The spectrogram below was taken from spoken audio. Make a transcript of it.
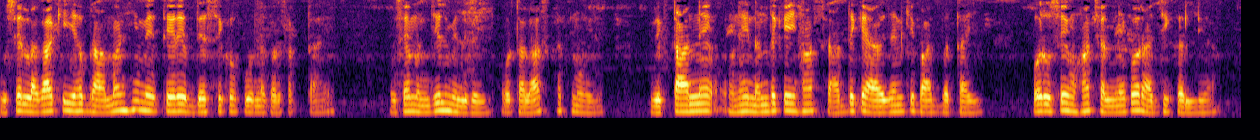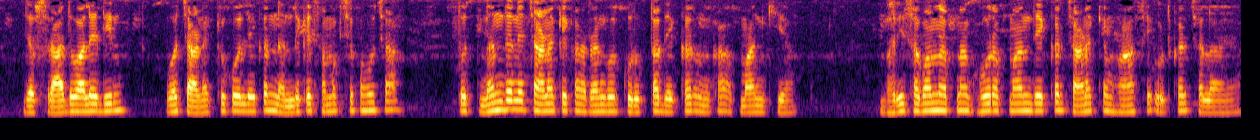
उसे लगा कि यह ब्राह्मण ही में तेरे उद्देश्य को पूर्ण कर सकता है। उसे मंजिल मिल गई और तलाश खत्म हुई। विक्टार ने उन्हें नंद के यहाँ श्राद्ध के आयोजन की बात बताई और उसे वहाँ चलने को राज़ी कर लिया। जब श्राद्ध वाले दिन वह चाणक्य को लेकर नंद के समक्ष पहुँचा तो नंद ने चाणक्य का रंग और कुरूपता देखकर उनका अपमान किया। भरी सभा में अपना घोर अपमान देखकर चाणक्य वहाँ से उठकर चला आया।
